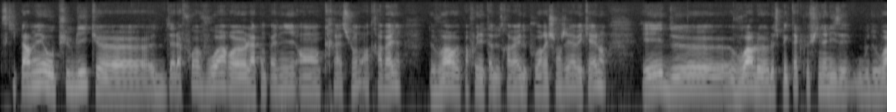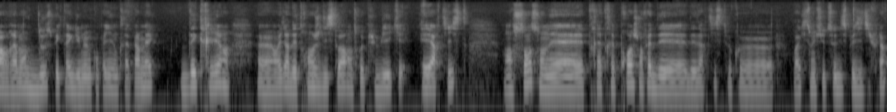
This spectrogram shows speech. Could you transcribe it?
ce qui permet au public euh, d'à la fois voir la compagnie en création, en travail, de voir parfois une étape de travail, de pouvoir échanger avec elle et de voir le, spectacle finalisé ou de voir vraiment deux spectacles d'une même compagnie. Donc ça permet d'écrire, euh, on va dire, des tranches d'histoire entre public et artistes. En ce sens, on est très très proche en fait des, artistes qui sont issus de ce dispositif-là.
